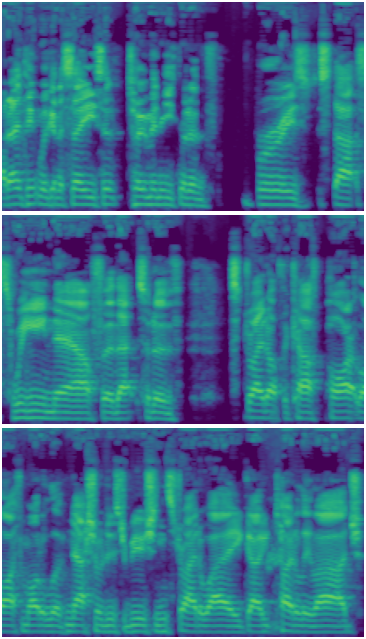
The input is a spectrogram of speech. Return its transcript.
I don't think we're going to see too many sort of breweries start swinging now for that sort of straight off the cuff pirate life model of national distribution straight away, go totally large.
